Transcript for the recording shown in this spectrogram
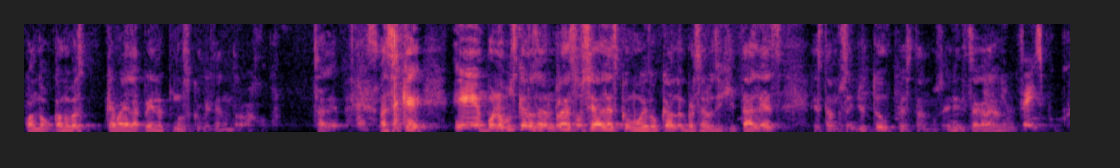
cuando, cuando ves que vale la pena, pues no se convierte en un trabajo duro, ¿sale? Así, Así que, eh, bueno, búscanos en redes sociales como Educando Empresarios Digitales, estamos en YouTube, estamos en Instagram. En Facebook.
